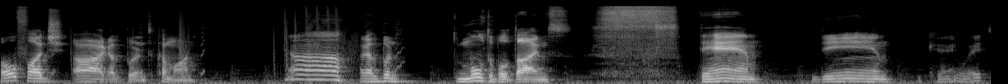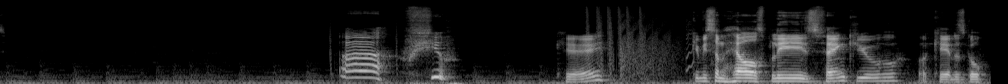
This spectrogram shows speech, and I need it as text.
Oh fudge. Ah, oh, I got burnt. Come on. Ah, I got burnt multiple times. Damn. Damn. Okay, wait. Ah, phew. Okay. Give me some health, please. Thank you. Okay, let's go.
